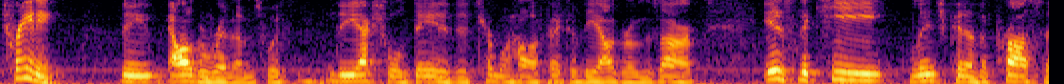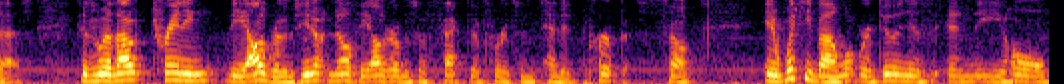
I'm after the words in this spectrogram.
Training. the algorithms with the actual data to determine how effective the algorithms are is the key linchpin of the process. Because without training the algorithms, you don't know if the algorithm is effective for its intended purpose. So in Wikibon, what we're doing is in the whole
